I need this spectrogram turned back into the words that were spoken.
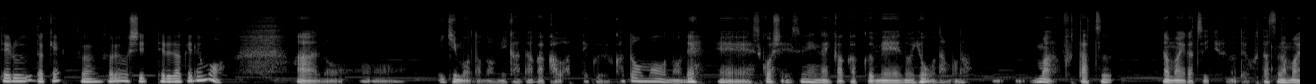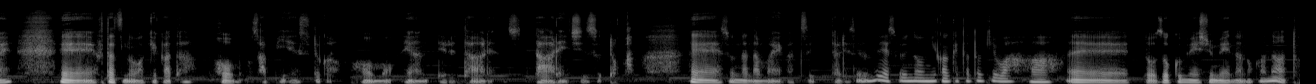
てるだけそれを知ってるだけでも、あの、生き物の見方が変わってくるかと思うので、えー少しですね、何か革命のようなもの、まあ、二つ名前がついてるので、二つ名前、えー二つの分け方、ホモ・サピエンスとか、ホモ・ネアンデルターレンス、ターレンシスとか、えーそんな名前がついたりするので、そういうのを見かけたときは、えーっと、属名、種名なのかなと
